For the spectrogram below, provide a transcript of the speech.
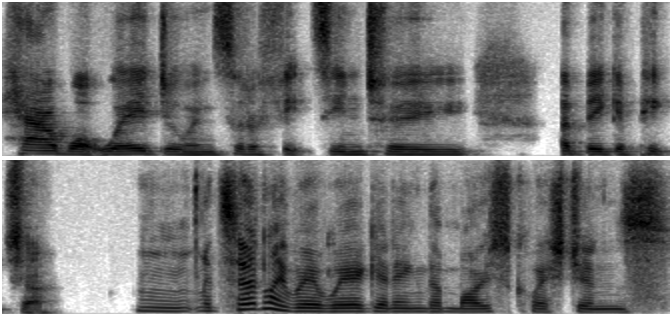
how what we're doing sort of fits into a bigger picture. Mm, it's certainly where we're getting the most questions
